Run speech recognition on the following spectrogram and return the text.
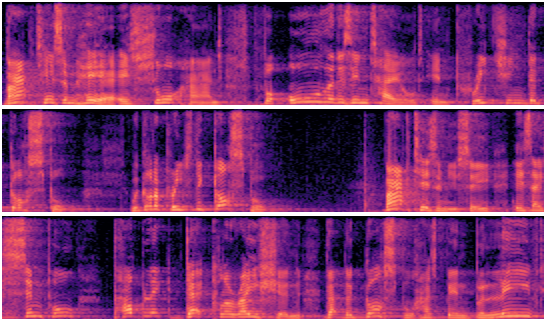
Baptism here is shorthand for all that is entailed in preaching the gospel. We've got to preach the gospel. Baptism, you see, is a simple public declaration that the gospel has been believed,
